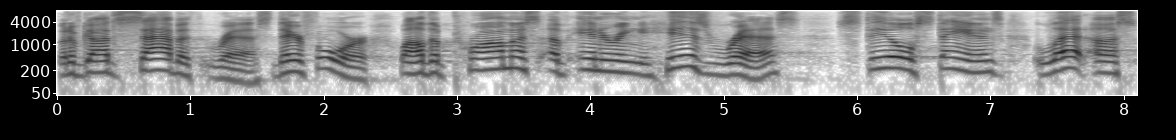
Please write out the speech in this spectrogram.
but of God's Sabbath rest. Therefore, while the promise of entering His rest still stands, let us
